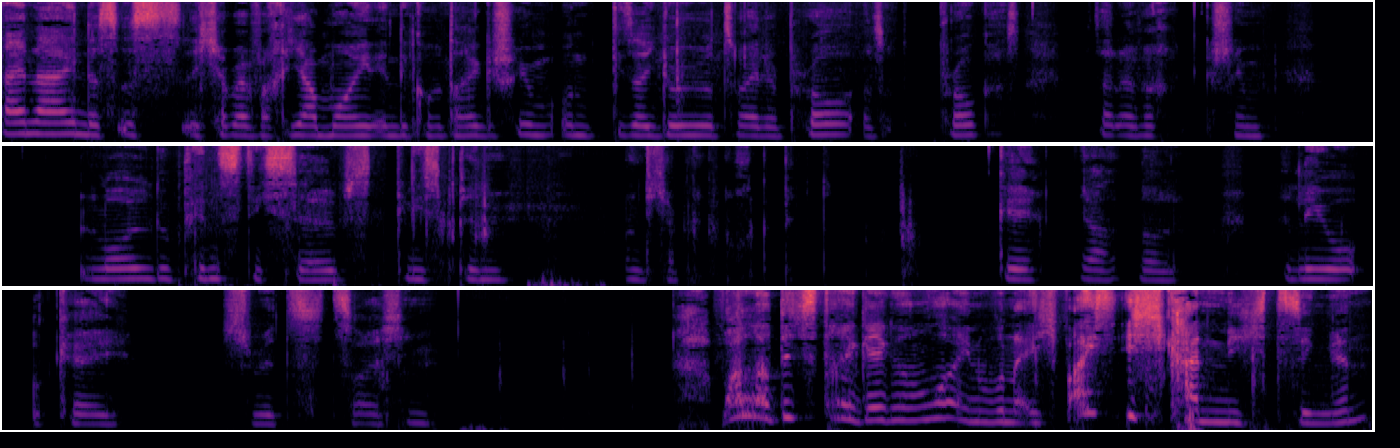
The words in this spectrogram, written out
Nein, nein, das ist, ich habe einfach Ja Moin in die Kommentare geschrieben und dieser Jojo 2, der Pro, also Procast, hat einfach geschrieben, lol, du pinnst dich selbst, please pin. Und ich habe noch gepinnt. Okay, ja, lol. Leo, okay. Schwitzzeichen. Walla, das drei gegen Ureinwohner. Ich weiß, ich kann nicht singen.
